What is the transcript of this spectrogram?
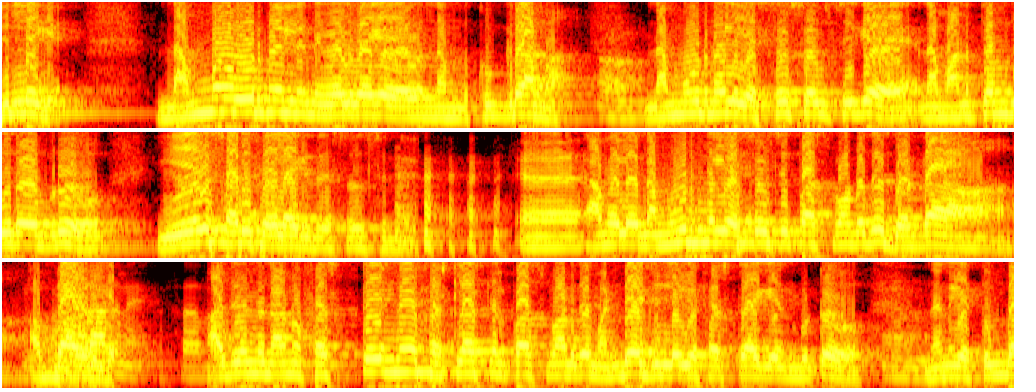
ಜಿಲ್ಲೆಗೆ. ನಮ್ಮ ಊರಿನಲ್ಲಿ ನೀವು ಹೇಳಿದಾಗೆ ಒಂದು ನಮ್ದು ಕುಗ್ರಾಮ. ನಮ್ಮ ಊರಿನಲ್ಲಿ ಎಸ್ ಎಸ್ ಎಲ್ ಸಿಗೆ ನಮ್ಮ ಅಣ್ಣ ತಮ್ಮದಿರೋ ಒಬ್ರು ಏಳು ಸಾರಿ ಫೇಲ್ ಆಗಿದ್ರು ಎಸ್ ಎಲ್ ಸಿನಲ್ಲಿ ಆಮೇಲೆ ನಮ್ಮ ಊರಿನಲ್ಲಿ ಎಸ್ ಎಲ್ ಸಿ ಪಾಸ್ ಮಾಡೋದೇ ದೊಡ್ಡ ಹಬ್ಬ ಅವ್ರಿಗೆ. ಅದರಿಂದ ನಾನು ಫಸ್ಟ್ ಟೈಮೇ ಫಸ್ಟ್ ಕ್ಲಾಸ್ನಲ್ಲಿ ಪಾಸ್ ಮಾಡಿದೆ ಮಂಡ್ಯ ಜಿಲ್ಲೆಗೆ ಫಸ್ಟ್ ಆಗಿ ಅಂದ್ಬಿಟ್ಟು ನನಗೆ ತುಂಬ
